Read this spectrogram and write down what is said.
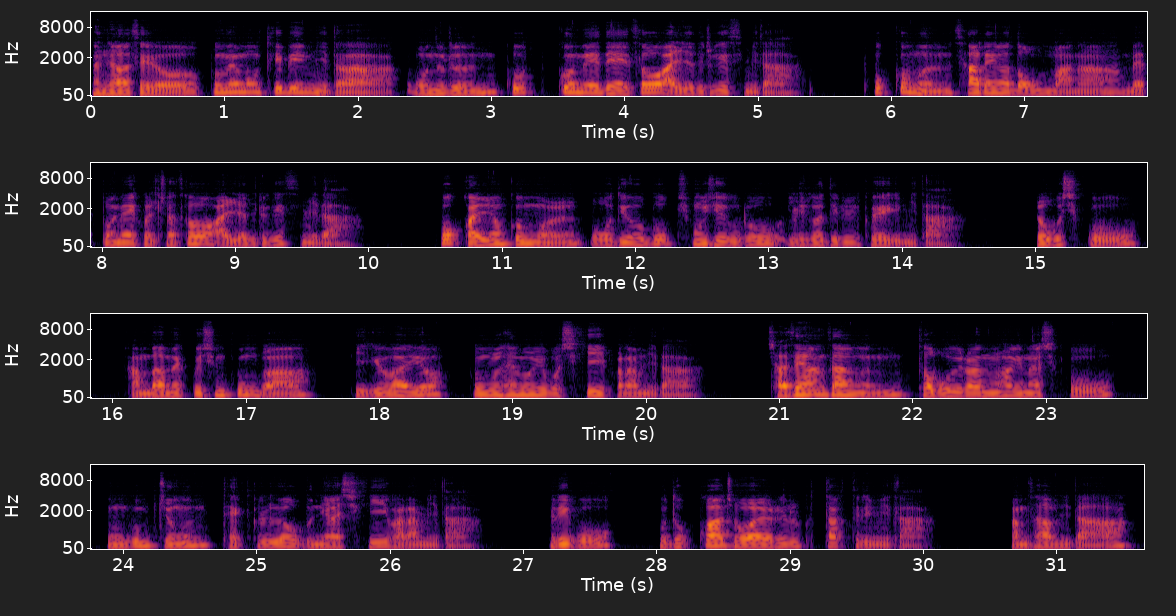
안녕하세요. 꿈해몽TV입니다. 오늘은 꽃꿈에 대해서 알려드리겠습니다. 꽃꿈은 사례가 너무 많아 몇 번에 걸쳐서 알려드리겠습니다. 꽃 관련 꿈을 오디오북 형식으로 읽어드릴 계획입니다. 들어보시고 간밤에 꾸신 꿈과 비교하여 꿈을 해몽해 보시기 바랍니다. 자세한 사항은 더보기란을 확인하시고 궁금증은 댓글로 문의하시기 바랍니다. 그리고 구독과 좋아요를 부탁드립니다. 감사합니다.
